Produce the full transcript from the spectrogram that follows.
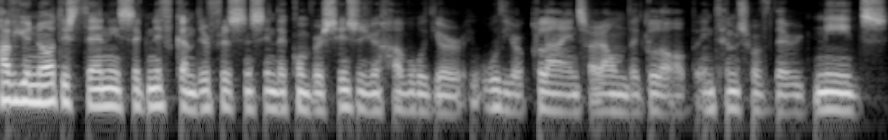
Have you noticed any significant differences in the conversations you have with your with your clients around the globe in terms of their needs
